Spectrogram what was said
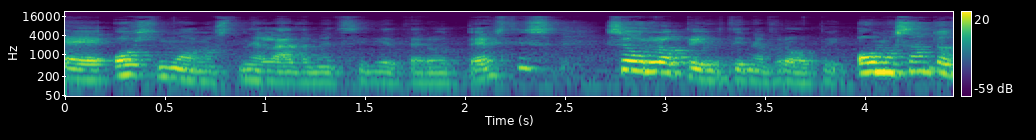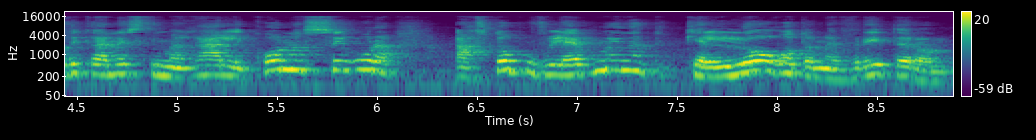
Ε, όχι μόνο στην Ελλάδα με τις ιδιαιτερότητέ της, σε ολόκληρη την Ευρώπη. Όμως, αν το δει κανείς στη μεγάλη εικόνα, σίγουρα αυτό που βλέπουμε είναι ότι και λόγω των ευρύτερων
